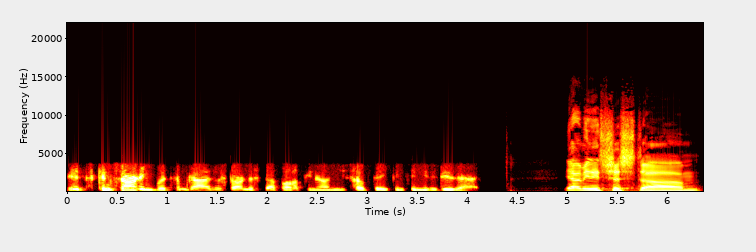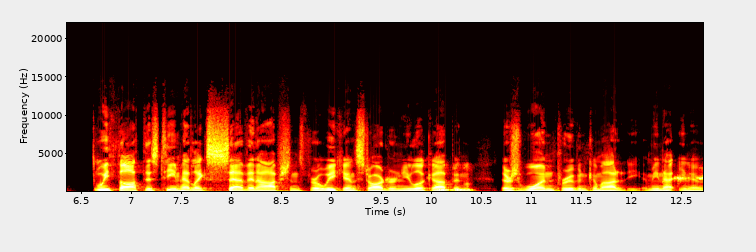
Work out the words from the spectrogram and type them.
it's concerning, but some guys are starting to step up, you know, and you just hope they continue to do that. Yeah, I mean, it's just um, we thought this team had like seven options for a weekend starter, and you look up mm-hmm. and there's one proven commodity. I mean, you know,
